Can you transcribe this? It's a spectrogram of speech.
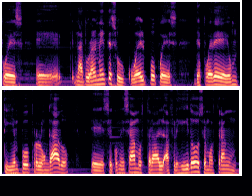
pues eh, naturalmente su cuerpo, pues después de un tiempo prolongado, eh, se comienza a mostrar afligido, se muestran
